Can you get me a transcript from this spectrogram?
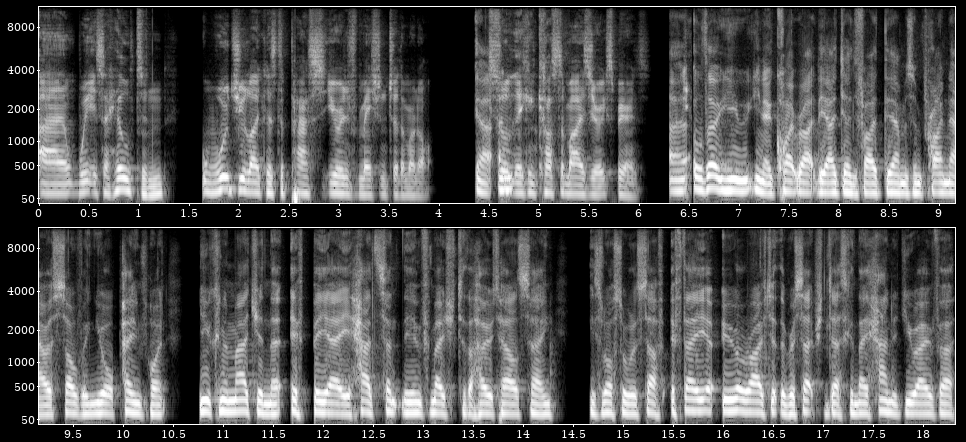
and we, it's a Hilton. Would you like us to pass your information to them or not? Yeah, So and- they can customize your experience. Uh, although you, you know, quite rightly identified the Amazon Prime now as solving your pain point, you can imagine that if BA had sent the information to the hotel saying he's lost all his stuff, if they you arrived at the reception desk and they handed you over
